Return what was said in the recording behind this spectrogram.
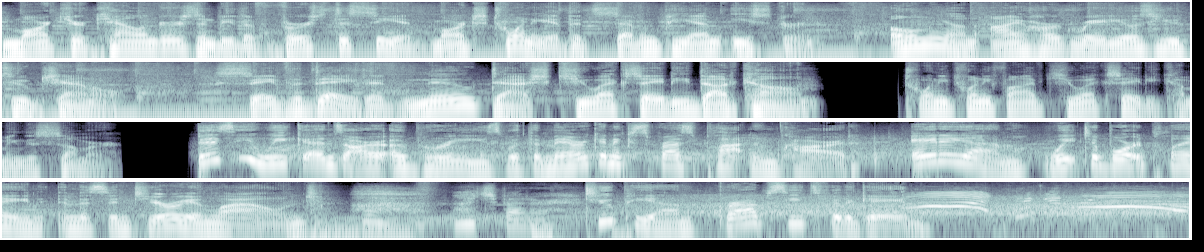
Mark your calendars and be the first to see it March 20th at 7 p.m. Eastern, only on iHeartRadio's YouTube channel. Save the date at new-QX80.com. 2025 QX80 coming this summer. Busy weekends are a breeze with American Express Platinum Card. 8 a.m., wait to board plane in the Centurion Lounge. Much better. 2 p.m., grab seats for the game.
